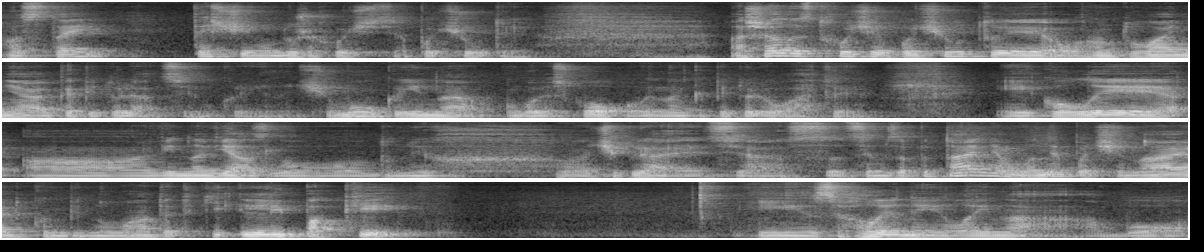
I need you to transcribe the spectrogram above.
гостей те, що йому дуже хочеться почути. А Шелест хоче почути обґрунтування капітуляції України. Чому Україна обов'язково повинна капітулювати? І коли він нав'язливо до них чіпляється з цим запитанням, вони починають комбінувати такі ліпаки із глини і лайна або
